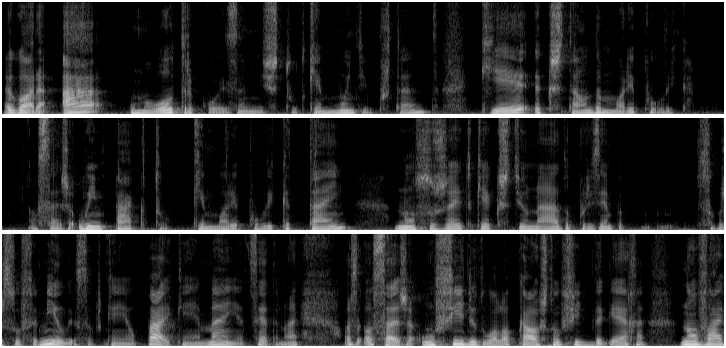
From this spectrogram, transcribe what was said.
Agora, há uma outra coisa nisto tudo que é muito importante, que é a questão da memória pública. Ou seja, o impacto que a memória pública tem num sujeito que é questionado, por exemplo, sobre a sua família, sobre quem é o pai, quem é a mãe, etc. Não é? ou, seja, um filho do Holocausto, um filho da guerra, não, vai,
